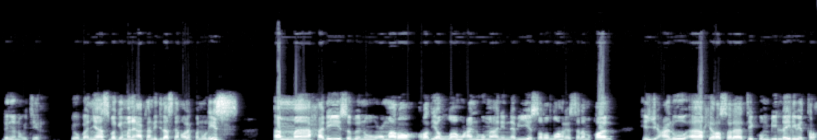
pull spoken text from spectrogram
dengan witir? Jawabannya sebagaimana akan dijelaskan oleh penulis. Amma hadis Ibnu Umar radhiyallahu anhu anin Nabi sallallahu alaihi wasallam qala ij'alu akhir salatikum bil laili witra.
